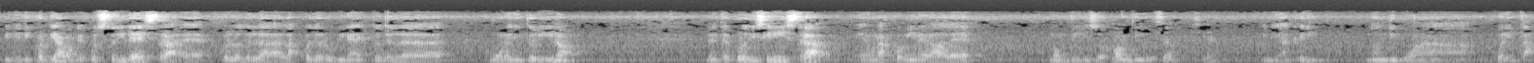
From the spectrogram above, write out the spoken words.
Quindi ricordiamo che questo di destra è quello dell'acqua del rubinetto del comune di Torino, mentre quello di sinistra è un'acqua minerale Monviso. Monviso, sì. Quindi anche di, non di buona qualità,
